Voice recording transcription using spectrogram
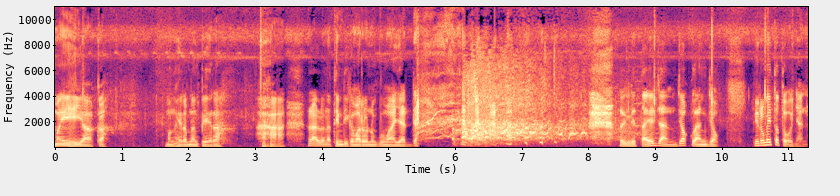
mahihiya ka manghiram ng pera. Lalo na't hindi ka marunong bumayad. Relate tayo dyan. Joke lang joke pero may totoo nyan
